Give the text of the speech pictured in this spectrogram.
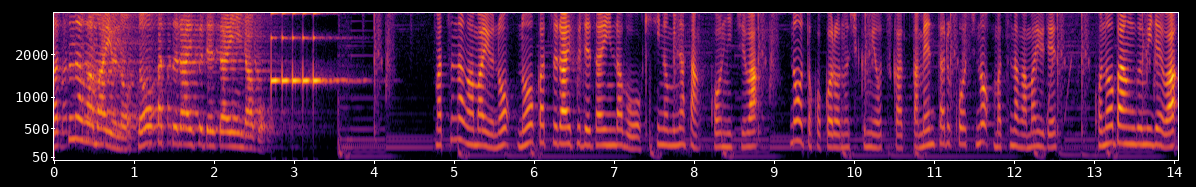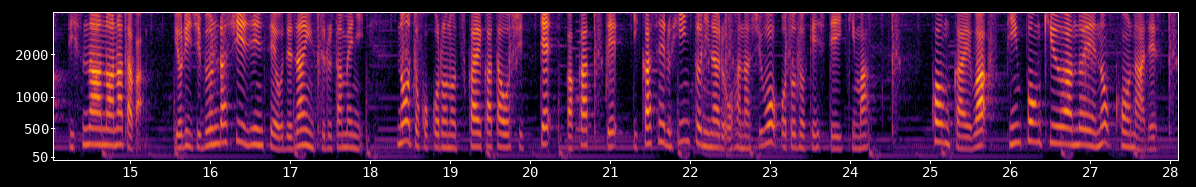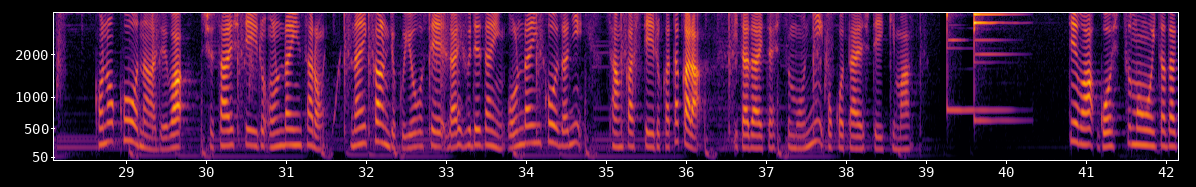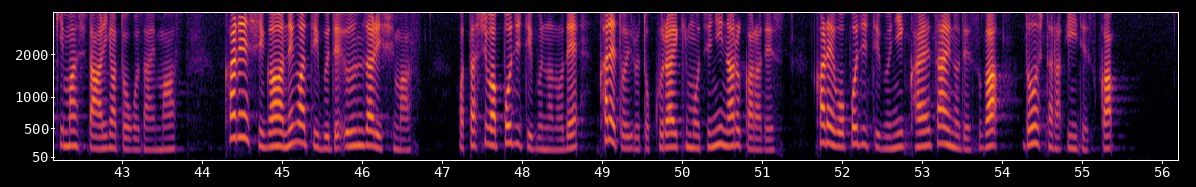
松永真由の脳活ライフデザインラボ。松永真由の脳活ライフデザインラボをお聞きの皆さんこんにちは。脳と心の仕組みを使ったメンタルコーチの松永真由です。この番組ではリスナーのあなたがより自分らしい人生をデザインするために脳と心の使い方を知って分かって活かせるヒントになるお話をお届けしていきます。今回はピンポン Q&A のコーナーです。このコーナーでは主催しているオンラインサロン内観力養成ライフデザインオンライン講座に参加している方からいただいた質問にお答えしていきます。ではご質問をいただきました。ありがとうございます。彼氏がネガティブでうんざりします。私はポジティブなので彼といると暗い気持ちになるからです。彼をポジティブに変えたいのですがどうしたらいいですか？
